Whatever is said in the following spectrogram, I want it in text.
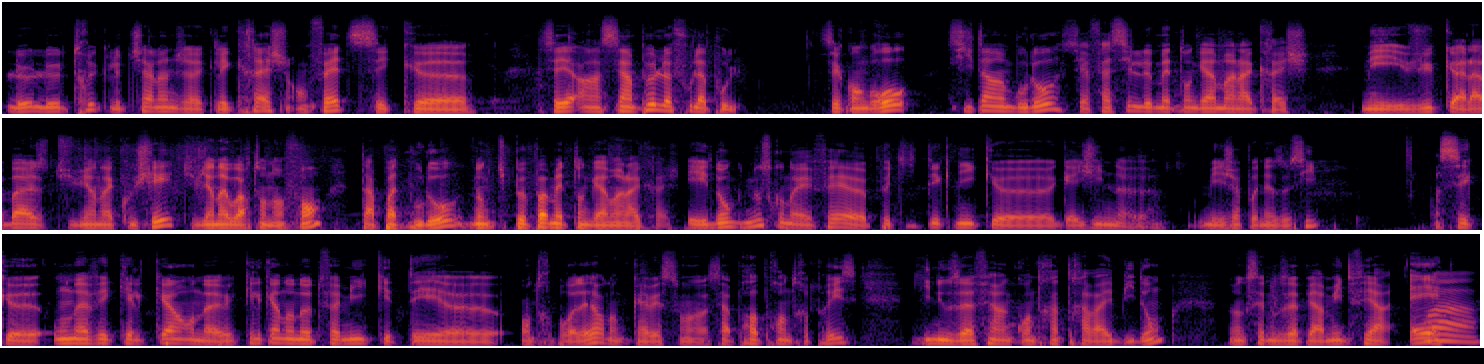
le, le truc, le challenge avec les crèches, en fait, c'est que c'est un, c'est un peu l'œuf ou la poule. C'est qu'en gros, si tu as un boulot, c'est facile de mettre ton gamin à la crèche. Mais vu qu'à la base, tu viens d'accoucher, tu viens d'avoir ton enfant, t'as pas de boulot, donc tu peux pas mettre ton gamin à la crèche. Et donc, nous, ce qu'on avait fait, euh, petite technique euh, gaijin, euh, mais japonaise aussi, c'est que on avait quelqu'un, on avait quelqu'un dans notre famille qui était entrepreneur, donc qui avait son- sa propre entreprise, qui nous a fait un contrat de travail bidon. Donc, ça nous a permis de faire, Eh, Ouah.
